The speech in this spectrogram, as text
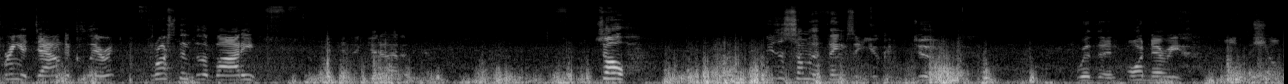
bring it down to clear it, thrust into the body, and then get out of there. So, these are some of the things that you can do with an ordinary off-the-shelf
